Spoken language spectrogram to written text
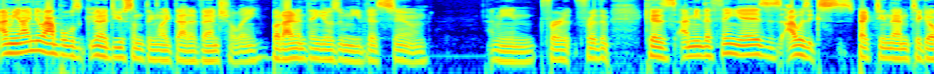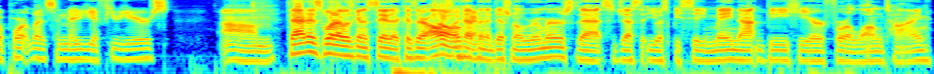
I mean, I knew Apple was gonna do something like that eventually, but I didn't think it was gonna be this soon. I mean, for for them, because I mean, the thing is, is I was expecting them to go portless in maybe a few years. Um, That is what I was going to say there, because there also Oh, okay. have been additional rumors that suggest that USB-C may not be here for a long time.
